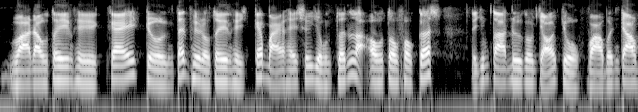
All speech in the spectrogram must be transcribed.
Và đầu tiên thì cái trường test field đầu tiên thì các bạn hãy sử dụng tính là auto focus để chúng ta đưa con chỏ chuột vào bên trong.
